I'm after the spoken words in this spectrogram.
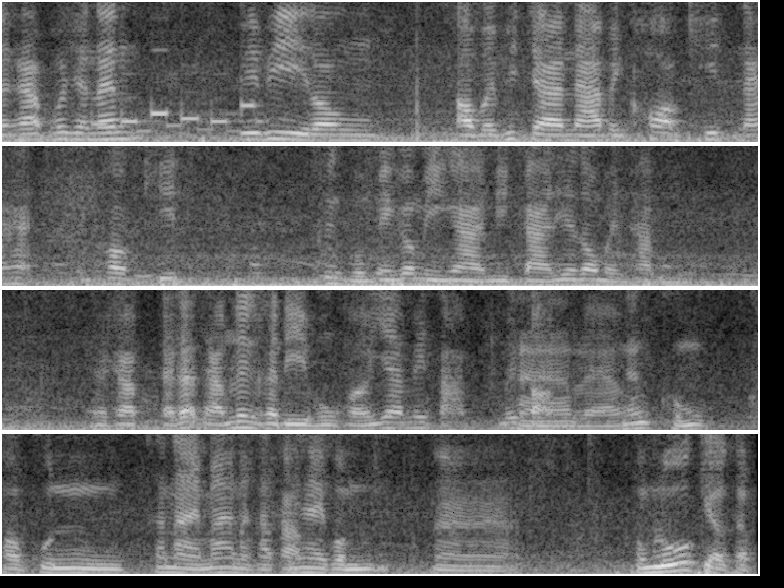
นะครับ เพราะฉะนั้นพี่ๆลองเอาไปพิจารณาเป็นข้อคิดนะฮะเป็นข้อคิด ซึ่งผมเองก็มีงานมีการที่จะต้องไปทำอยู่นะครับแต่ถ้าถามเรื่องคดีผมขออนุญาตไม่ตอบไม่ตอบอยู่แล้วงั้นผมขอบคุณทนายมากนะครับครับที่ให้ผมอ่าผมรู้เกี่ยวกับ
